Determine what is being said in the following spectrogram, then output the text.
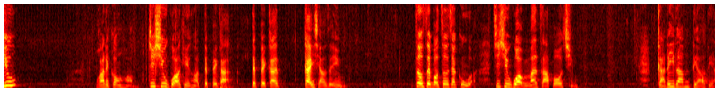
首，我你讲吼，即首歌曲吼特别甲特别甲介绍者，因做这无做遮久啊，即首歌毋爱查甫唱，甲你揽调调。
